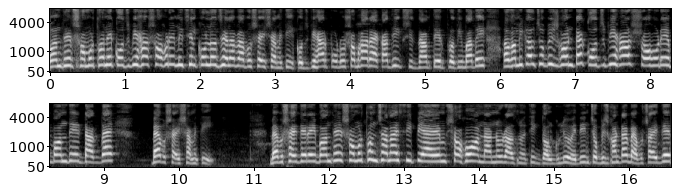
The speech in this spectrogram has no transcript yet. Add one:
বন্ধের সমর্থনে কোচবিহার শহরে মিছিল করল জেলা ব্যবসায়ী সমিতি। কোচবিহার পৌরসভার একাধিক সিদ্ধান্তের প্রতিবাদে আগামীকাল চব্বিশ ঘণ্টা কোচবিহার শহরে বন্ধের ডাক দেয় ব্যবসায়ী সমিতি। ব্যবসায়ীদের এই বন্ধের সমর্থন জানায় সিপিআইএম সহ অন্যান্য রাজনৈতিক দলগুলিও। এদিন চব্বিশ ঘন্টায় ব্যবসায়ীদের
